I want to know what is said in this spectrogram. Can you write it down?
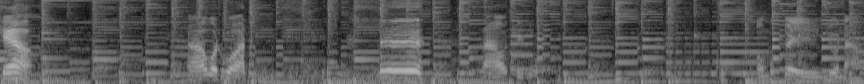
แก้วหาวดวดเออหนาวสิลูกเขาไม่เคยอยู่หนาว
